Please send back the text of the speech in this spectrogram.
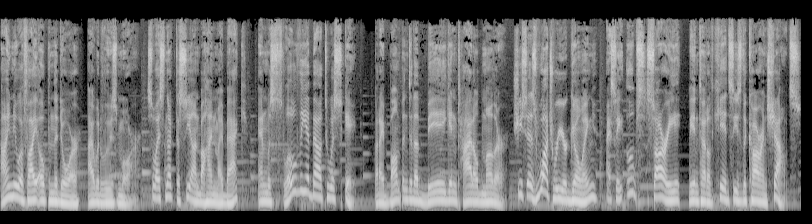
I knew if I opened the door, I would lose more. So I snuck the Sian behind my back and was slowly about to escape. But I bump into the big entitled mother. She says, Watch where you're going. I say, Oops, sorry. The entitled kid sees the car and shouts,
